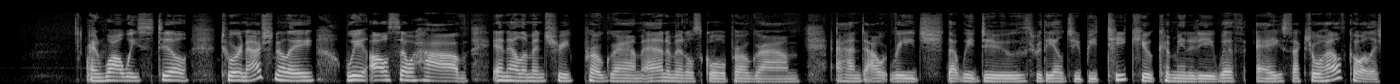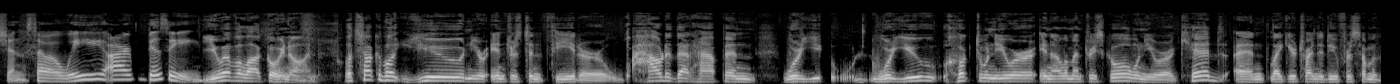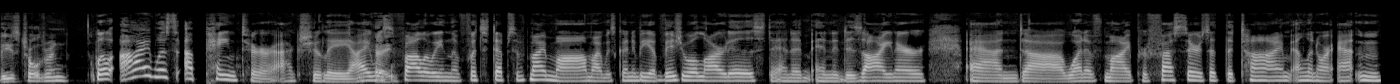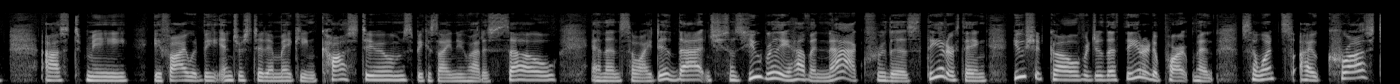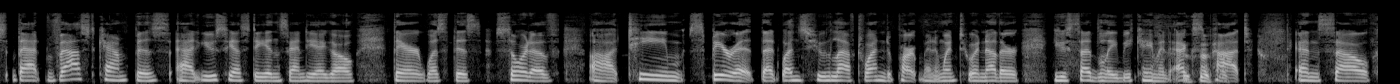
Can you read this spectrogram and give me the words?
And while we still tour nationally, we also have an elementary program and a middle school program and outreach that we do through the LGBTQ community with a sexual health coalition. So we are busy. You have a lot going on. Let's talk about you and your interest in theater. How did that happen? Were you were you hooked when you were in elementary school when you were a kid and like you're trying to do for some of these children? Well, I was a painter, actually. I was following the footsteps of my mom. I was going to be a visual artist and a, and a designer. And uh, one of my professors at the time, Eleanor Antin, asked me if I would be interested in making costumes because I knew how to sew. And then so I did that. And she says, You really have a knack for this theater thing. You should go over to the theater department. So once I crossed that vast campus at UCSD in San Diego, Diego, there was this sort of uh, team spirit that once you left one department and went to another, you suddenly became an expat. and so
